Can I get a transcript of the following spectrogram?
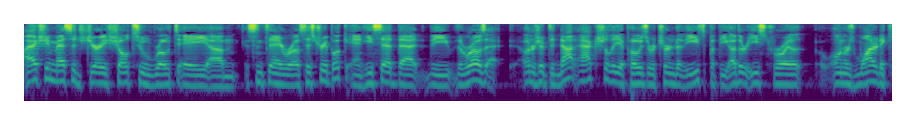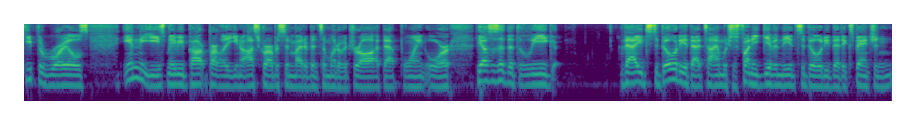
I actually messaged Jerry Schultz who wrote a um, Cincinnati Royals history book, and he said that the the Royals ownership did not actually oppose a return to the East, but the other East Royal owners wanted to keep the Royals in the East. Maybe part, partly, you know, Oscar Robertson might have been somewhat of a draw at that point. Or he also said that the league valued stability at that time, which is funny given the instability that expansion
